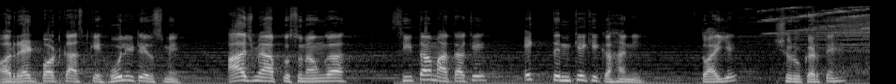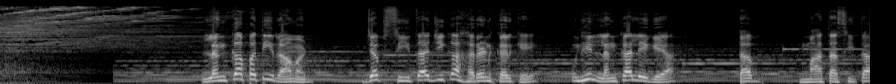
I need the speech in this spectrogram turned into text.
और रेड पॉडकास्ट के होली टेल्स में आज मैं आपको सुनाऊँगा सीता माता के एक तिनके की कहानी। तो आइए, शुरू करते हैं। लंकापति रावण जब सीता जी का हरण करके उन्हें लंका ले गया तब माता सीता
